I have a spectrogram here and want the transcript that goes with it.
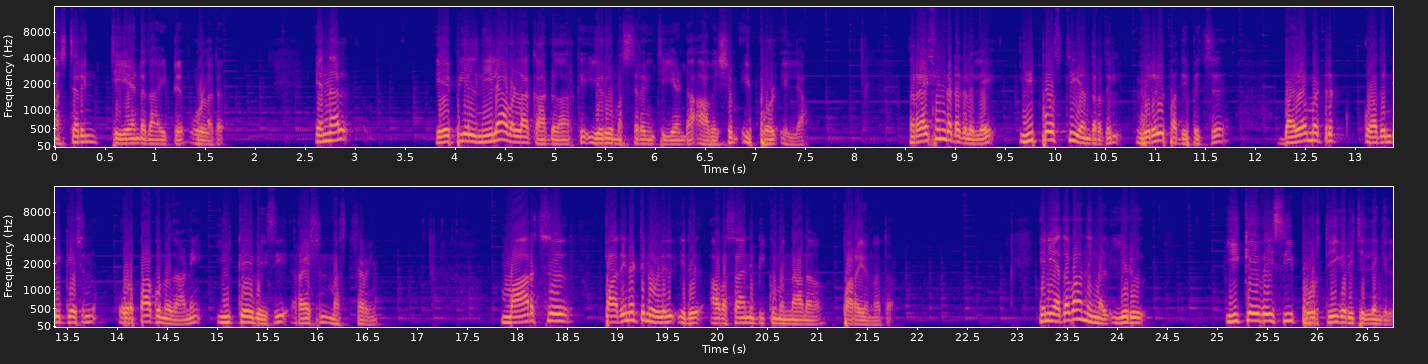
മസ്റ്ററിംഗ് ചെയ്യേണ്ടതായിട്ട് ഉള്ളത്. എന്നാൽ എ പി എൽ നീലാവെള്ള കാർഡുകാർക്ക് ഈ ഒരു മസ്റ്ററിംഗ് ചെയ്യേണ്ട ആവശ്യം ഇപ്പോൾ ഇല്ല. റേഷൻ കടകളിലെ ഇ പോസ്റ്റ് യന്ത്രത്തിൽ വിരൽ പതിപ്പിച്ച് ബയോമെട്രിക് ഓതന്റിക്കേഷൻ ഉറപ്പാക്കുന്നതാണ് e K Y C ration mustering March പതിനെട്ടിനുള്ളിൽ ഇത് അവസാനിപ്പിക്കുമെന്നാണ് പറയുന്നത്. ഇനി അഥവാ നിങ്ങൾ ഈ ഒരു ഇ കെ വൈ സി പൂർത്തീകരിച്ചില്ലെങ്കിൽ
